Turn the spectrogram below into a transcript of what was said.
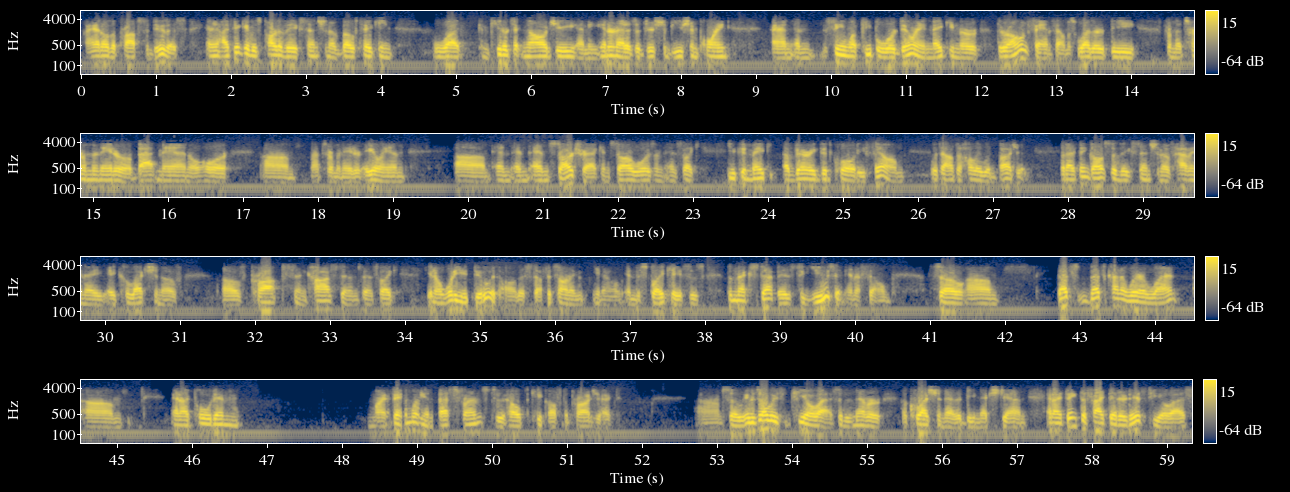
I had all the props to do this. And I think it was part of the extension of both taking what computer technology and the internet as a distribution point and, and seeing what people were doing, making their, their own fan films, whether it be from the Terminator or Batman or, or um, not Terminator, Alien, um, and, and, and Star Trek and Star Wars. And, and it's like you can make a very good quality film without the Hollywood budget. But I think also the extension of having a, a collection of of props and costumes. And it's like, you know, what do you do with all this stuff? It's on, a, you know, in display cases. The next step is to use it in a film. So um, that's that's kind of where it went. Um, and I pulled in my family and best friends to help kick off the project. Um, so it was always TOS. It was never a question that would be next gen. And I think the fact that it is TOS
